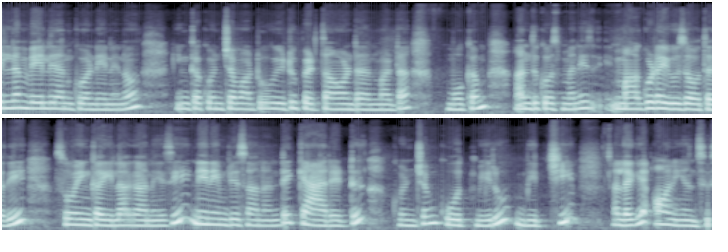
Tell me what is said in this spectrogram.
బెల్లం వేయలేదు అనుకోండి నేను ఇంకా కొంచెం అటు ఇటు పెడతా ఉంటుంది అనమాట ముఖం అందుకోసమని మాకు కూడా యూజ్ అవుతుంది. సో ఇంకా ఇలాగ అనేసి నేను ఏం చేశానంటే క్యారెట్ కొంచెం కొత్తిమీర మిర్చి అలాగే ఆనియన్స్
